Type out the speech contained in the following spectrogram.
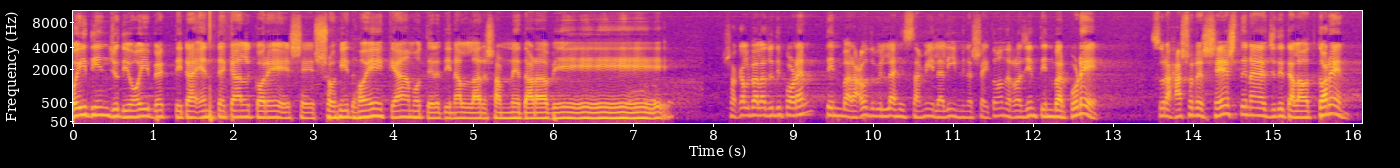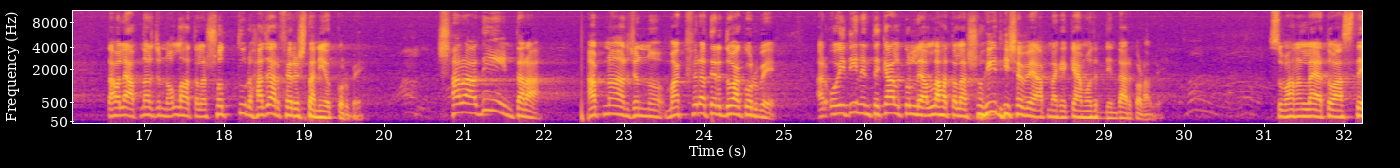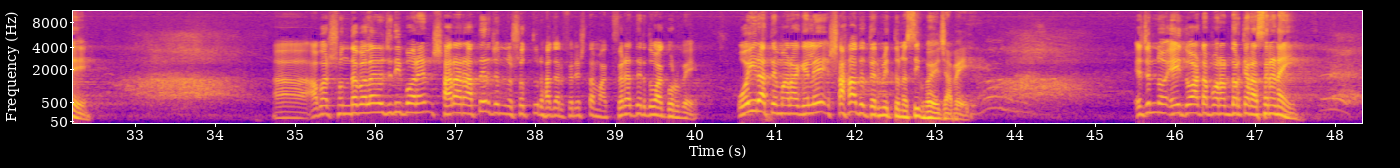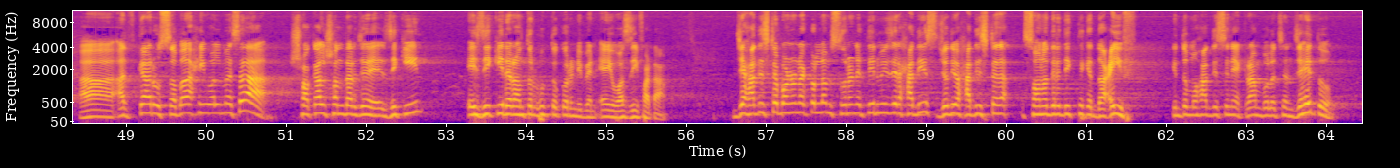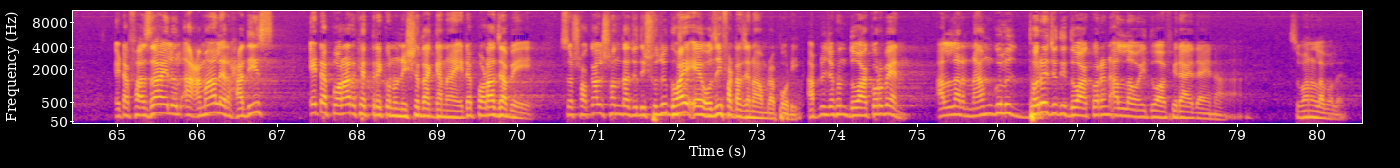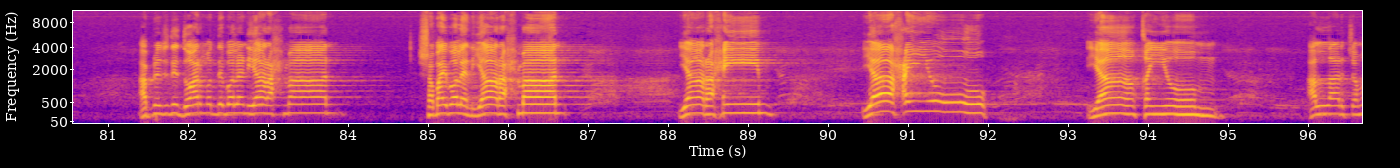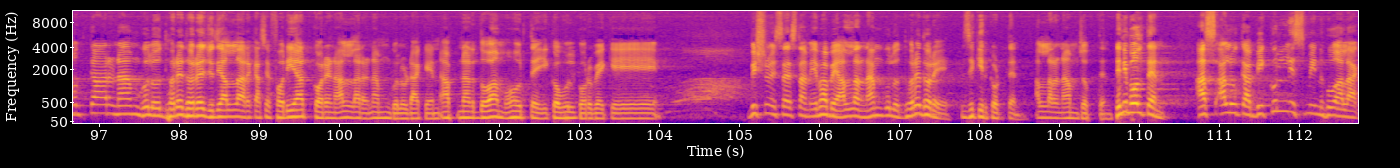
ওই দিন যদি ওই ব্যক্তিটা এন্তেকাল করে, সে শহীদ হয়ে কেয়ামতের দিন আল্লাহর সামনে দাঁড়াবে। সকালবেলা যদি পড়েন, তিনবার আউদুবিল্লাহি সামিল আলী মিনাশ শাইতানির রাজিম, তিনবার পড়ে সুরা হাসরের শেষ তিন আয়াত যদি তেলাওয়াত করেন, তাহলে আপনার জন্য আল্লাহ তাআলা সত্তর হাজার ফেরেশতা নিয়োগ করবে। সারা দিন তারা আপনার জন্য মাগফিরাতের দোয়া করবে, আর ওই দিন ইন্তেকাল করলে আল্লাহ তাআলা শহীদ হিসেবে আপনাকে কেয়ামতের দিন দাঁড় করাবে। সুবহানাল্লাহ, এত আস্তে। আবার সন্ধ্যাবেলায় যদি পড়েন, সারা রাতের জন্য সত্তর হাজার ফেরেস্তা মাগফিরাতের দোয়া করবে। ওই রাতে মারা গেলে শাহাদতের মৃত্যু নসিব হয়ে যাবে। এজন্য এই দোয়াটা পড়ার দরকার আছে না নাই? আজকার উসবাহি সকাল সন্ধ্যার যে জিকির, এই জিকিরের অন্তর্ভুক্ত করে নেবেন এই ওয়াজিফাটা। যে হাদিসটা বর্ণনা করলাম, সুরানে তিরমিজির হাদিস, যদিও হাদিসটা সনদের দিক থেকে দাইফ কিন্তু মুহাদ্দিসিন একরাম বলেছেন, যেহেতু এটা ফাজাইলুল আমালের হাদিস, এটা পড়ার ক্ষেত্রে কোনো নিষেধাজ্ঞা নাই, এটা পড়া যাবে। সো সকাল সন্ধ্যা যদি সুযোগ হয় এই অজিফাটা যেন আমরা পড়ি। আপনি যখন দোয়া করবেন, আল্লাহর নামগুলো ধরে যদি দোয়া করেন, আল্লাহ ওই দোয়া ফিরায় দেয় না। সুবহানাল্লাহ বলেন। আপনি যদি দোয়ার মধ্যে বলেন, ইয়া রহমান সবাই বলেন, ইয়া রহমান, ইয়া রাহিম, ইয়া হাইয়ু, ইয়া কাইয়ুম। আল্লাহর চমৎকার নামগুলো ধরে ধরে যদি আল্লাহর কাছে ফরিয়াদ করেন, আল্লাহর নামগুলো ডাকেন, আপনার দোয়া মুহূর্তেই কবুল করবে কে? বিষ্ণু ইসা ইসলাম এভাবে আল্লাহর নামগুলো ধরে ধরে জিকির করতেন, আল্লাহর নাম জপতেন। তিনি বলতেন আস আলুকা বিকুল ইসমিন হু আলাক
